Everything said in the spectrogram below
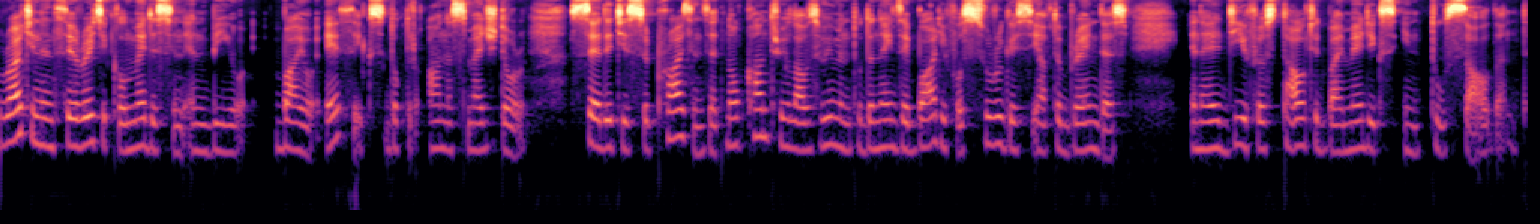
Writing in Theoretical Medicine and Bio bioethics, Dr. Anna Smajdor, said it is surprising that no country allows women to donate their body for surrogacy after brain death, an idea first touted by medics in 2000.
